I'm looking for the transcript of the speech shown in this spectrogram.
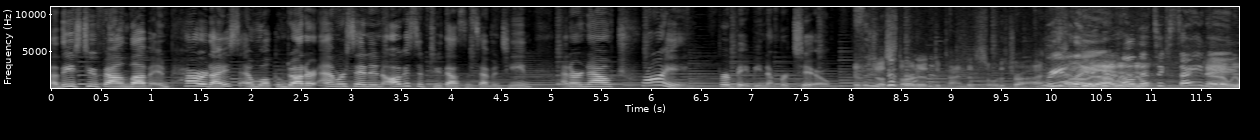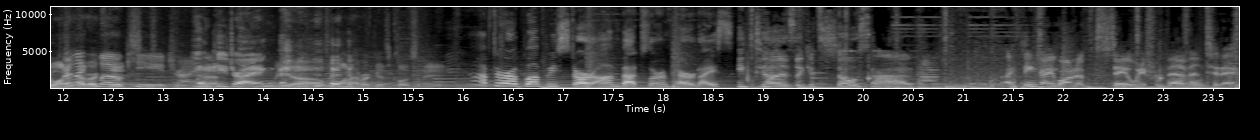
Now, these two found love in paradise and welcomed daughter Emerson in August of 2017 and are now trying for baby number two. We've just started to kind of sort of try. Really? So, yeah, we, oh, we- that's exciting. Yeah, we want to have our kids. Key trying. Low key trying. We, uh, we want to have our kids close in age. After a bumpy start on Bachelor in Paradise, He does. Like, it's so sad. I think I want to stay away from Evan today.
